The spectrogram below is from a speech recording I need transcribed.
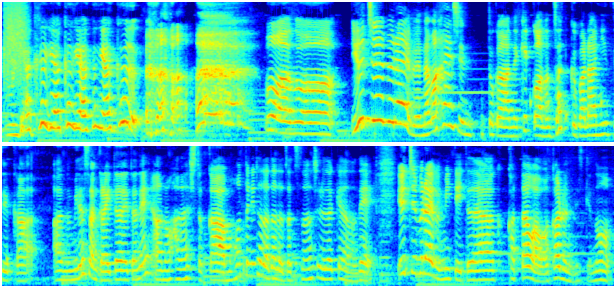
逆逆逆逆。もうあの YouTube ライブ生配信とかね結構あのざっくばらんにっていうかあの皆さんから頂いたねあの話とかもう本当にただただ雑談するだけなので YouTube ライブ見ていただく方はわかるんですけど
